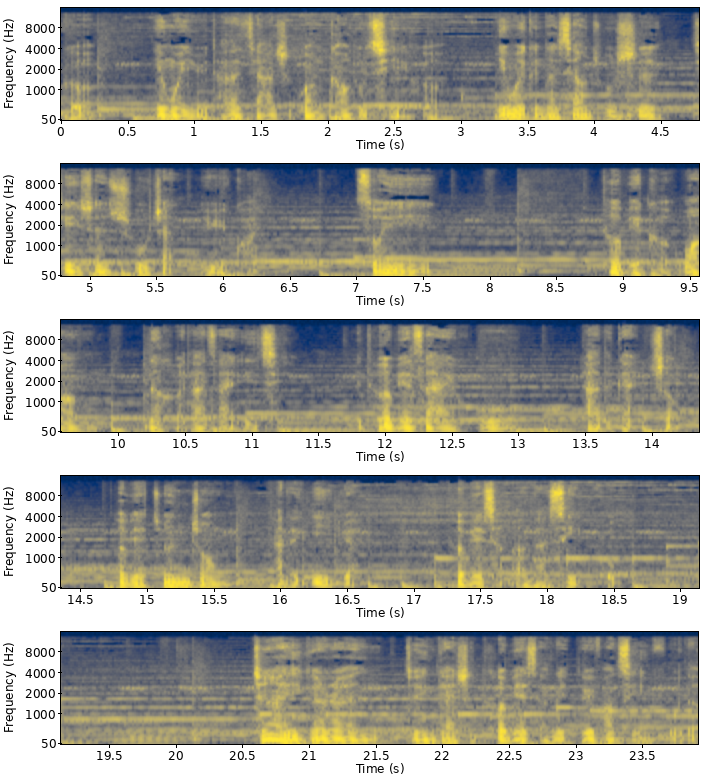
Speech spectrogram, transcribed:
格，因为与他的价值观高度契合，因为跟他相处时精神舒展愉快，所以特别渴望能和他在一起，也特别在乎他的感受，特别尊重他的意愿，特别想让他幸福。真爱一个人，就应该是特别想给对方幸福的，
